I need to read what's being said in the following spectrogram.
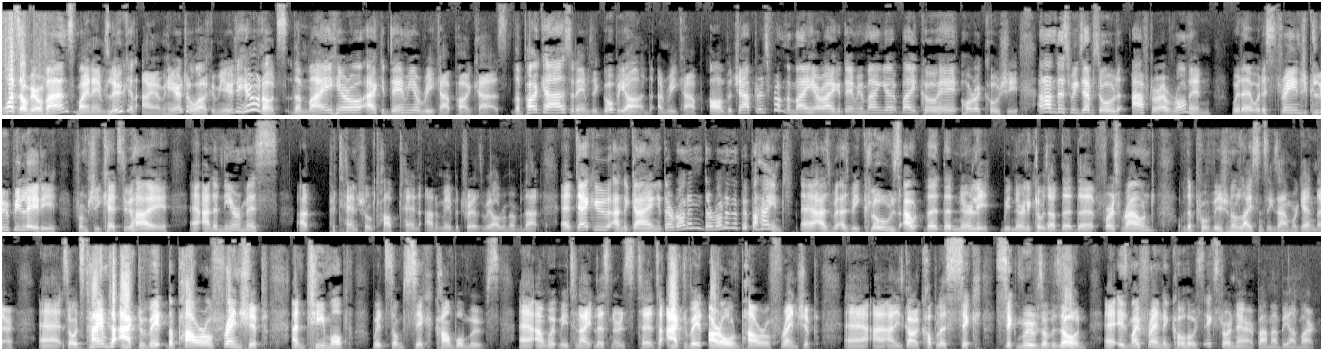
What's up, Hero fans? My name's Luke, and I am here to welcome you to Hero Notes, the My Hero Academia recap podcast. The podcast that aims to go beyond and recap all the chapters from the My Hero Academia manga by Kohei Horikoshi. And on this week's episode, after a run-in with a with a strange gloopy lady from Shiketsu High uh, and a near miss at potential top 10 anime betrayals. We all remember that. Uh, Deku and the gang, they're running, they're running a bit behind. Uh, as we, as we close out the, the nearly, we nearly close out the, the first round of the provisional license exam. We're getting there. Uh, so it's time to activate the power of friendship and team up with some sick combo moves. Uh, and with me tonight, listeners, to, to activate our own power of friendship. Uh, and, he's got a couple of sick sick moves of his own, uh, is my friend and co-host extraordinaire, Batman Beyond Mark.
